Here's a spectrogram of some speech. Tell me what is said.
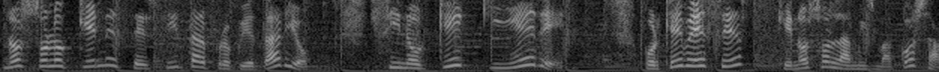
no solo qué necesita el propietario, sino qué quiere. Porque hay veces que no son la misma cosa.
